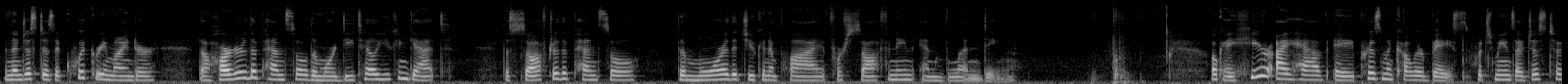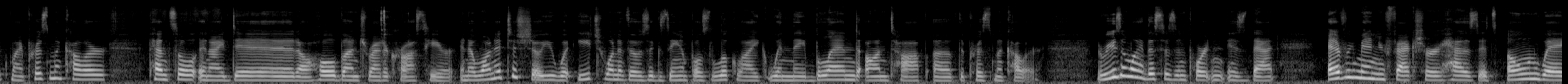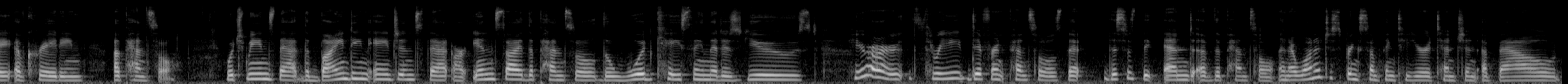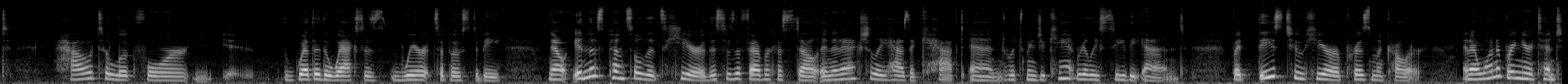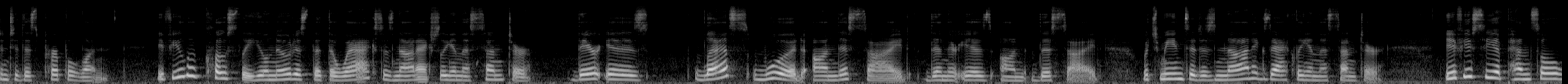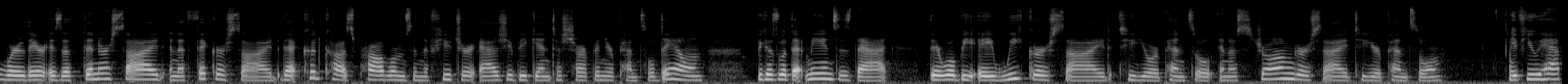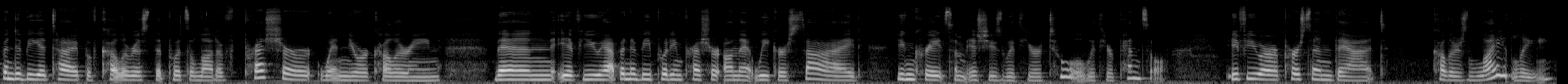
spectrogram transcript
And then just as a quick reminder, the harder the pencil, the more detail you can get. The softer the pencil, the more that you can apply for softening and blending. Okay, here I have a Prismacolor base, which means I just took my Prismacolor pencil and I did a whole bunch right across here. And I wanted to show you what each one of those examples look like when they blend on top of the Prismacolor. The reason why this is important is that every manufacturer has its own way of creating a pencil which means that the binding agents that are inside the pencil, the wood casing that is used, here are three different pencils that this is the end of the pencil and I want to just bring something to your attention about how to look for whether the wax is where it's supposed to be. Now in this pencil that's here, this is a Faber-Castell and it actually has a capped end which means you can't really see the end. But these two here are Prismacolor. And I want to bring your attention to this purple one. If you look closely, you'll notice that the wax is not actually in the center. There is less wood on this side than there is on this side, which means it is not exactly in the center. If you see a pencil where there is a thinner side and a thicker side, that could cause problems in the future as you begin to sharpen your pencil down, because what that means is that there will be a weaker side to your pencil and a stronger side to your pencil. If you happen to be a type of colorist that puts a lot of pressure when you're coloring, then if you happen to be putting pressure on that weaker side, you can create some issues with your tool, with your pencil. If you are a person that colors lightly,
